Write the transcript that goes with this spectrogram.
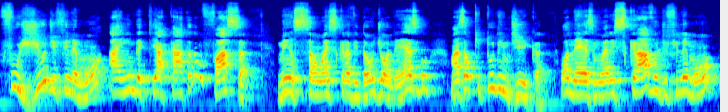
fugiu de Filemon, ainda que a carta não faça menção à escravidão de Onésimo, mas ao que tudo indica, Onésimo era escravo de Filemon,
